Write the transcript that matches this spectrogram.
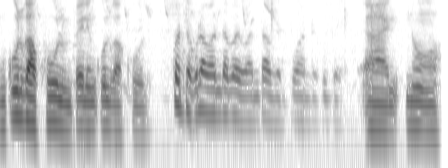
inkulu kakhulu impela inkulu kakhulu kodwa kulabantu abayi 1400 kube ah no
